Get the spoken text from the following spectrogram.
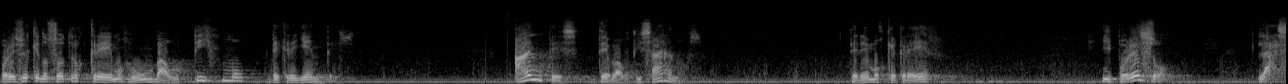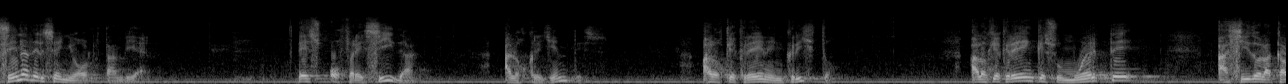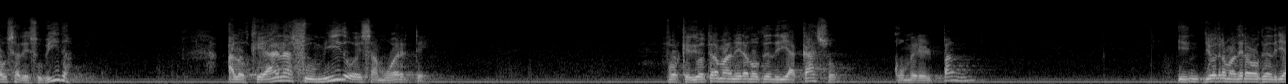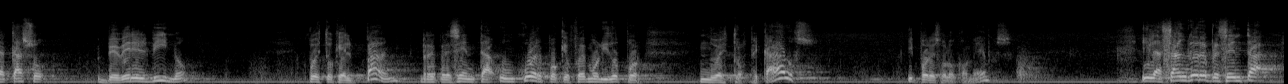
Por eso es que nosotros creemos en un bautismo de creyentes. Antes de bautizarnos, tenemos que creer. Y por eso la cena del Señor también es ofrecida a los creyentes, a los que creen en Cristo, a los que creen que su muerte ha sido la causa de su vida, a los que han asumido esa muerte, porque de otra manera no tendría caso comer el pan, y de otra manera no tendría caso beber el vino, puesto que el pan representa un cuerpo que fue molido por nuestros pecados y por eso lo comemos. Y la sangre representa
